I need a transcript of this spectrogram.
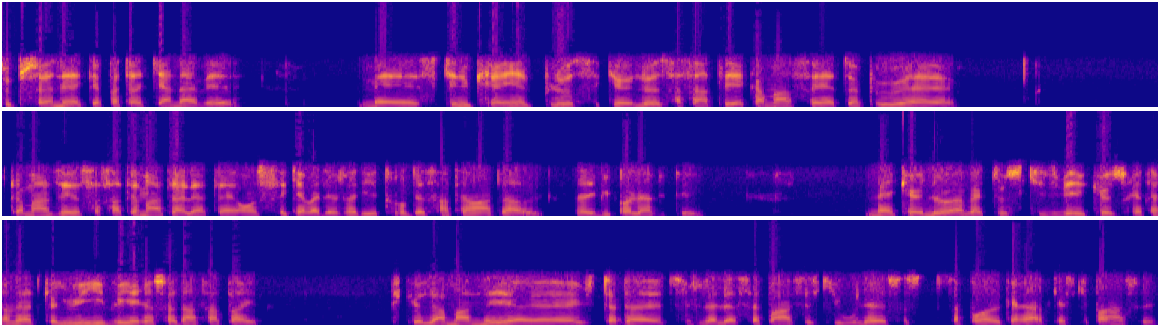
soupçonnait que peut-être qu'il y en avait. Mais ce qui nous craignait le plus, c'est que là, sa santé commençait à être un peu euh, comment dire, sa santé mentale était, on sait qu'il y avait déjà des troubles de santé mentale, de la bipolarité. Mais que là, avec tout ce qui se véhicule sur Internet, que lui, il verrait ça dans sa tête. Puis que là, à un moment donné, euh, je, le laissais penser ce qu'il voulait. C'est pas grave, qu'est-ce qu'il pensait.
